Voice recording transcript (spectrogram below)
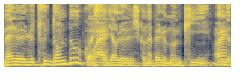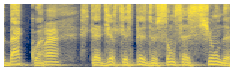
Bah, le, le truc dans le dos, quoi. Ouais. C'est-à-dire le, ce qu'on appelle le monkey Ouais. on the back, quoi. Ouais. C'est-à-dire cette espèce de sensation de,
